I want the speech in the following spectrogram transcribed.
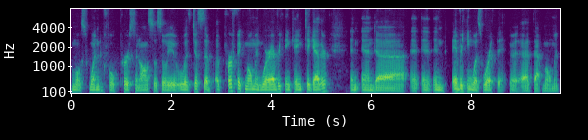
most wonderful person also. So it was just a, a perfect moment where everything came together and and uh, and, and everything was worth it uh, at that moment.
